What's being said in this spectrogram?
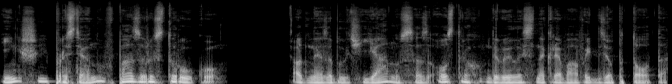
Інший простягнув пазуристу руку. Одне з облич Януса з острахом дивилось на кривавий дзьоб тота.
